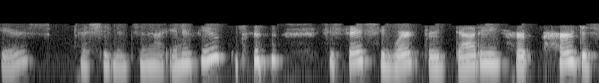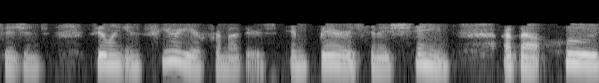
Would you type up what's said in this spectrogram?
years, as she mentioned in our interview, she says she worked through doubting her, her decisions, feeling inferior from others, embarrassed and ashamed about who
